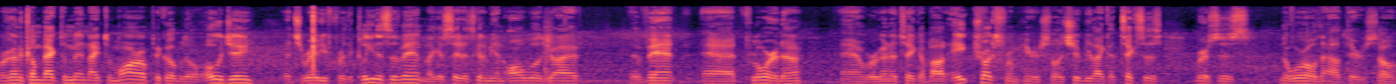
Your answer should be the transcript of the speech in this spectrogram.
We're gonna come back to midnight tomorrow, pick up little OJ. It's ready for the Cleetus event. Like I said, it's gonna be an all-wheel drive event at Florida. And we're gonna take about eight trucks from here. So it should be like a Texas versus the world out there. So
